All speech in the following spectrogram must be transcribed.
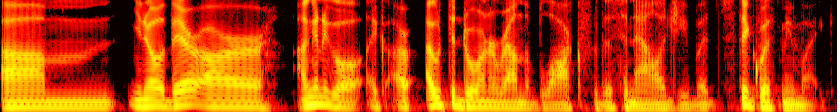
Um, you know, there are, I'm going to go like out the door and around the block for this analogy, but stick with me, Mike.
